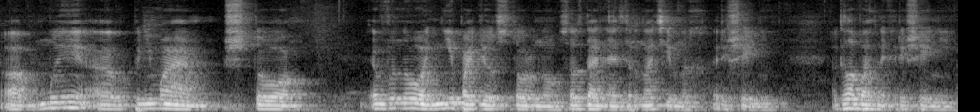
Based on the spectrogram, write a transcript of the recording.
Мы понимаем, что МВНО не пойдет в сторону создания альтернативных решений, глобальных решений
